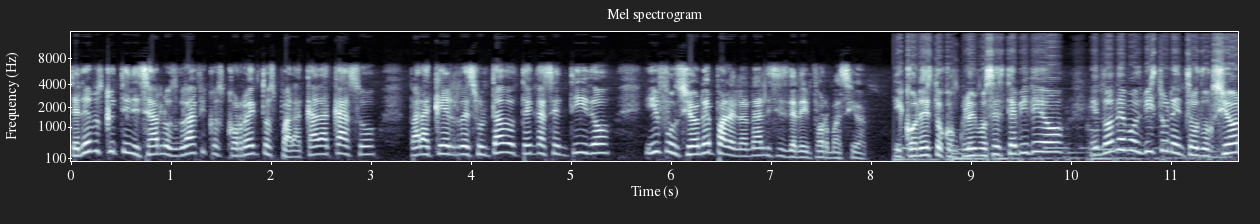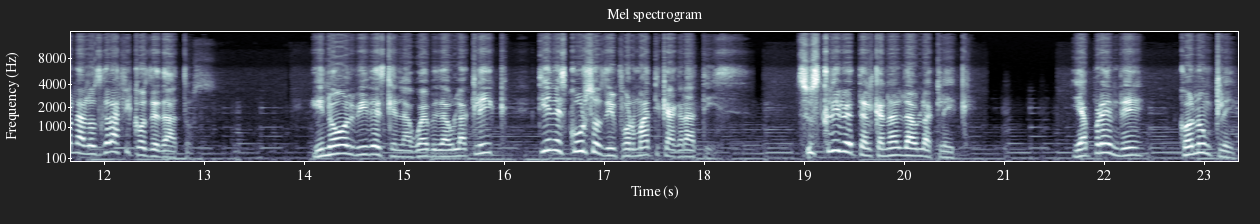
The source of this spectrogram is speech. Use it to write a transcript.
Tenemos que utilizar los gráficos correctos para cada caso para que el resultado tenga sentido y funcione para el análisis de la información. Y con esto concluimos este video en donde hemos visto una introducción a los gráficos de datos. Y no olvides que en la web de Aula Click tienes cursos de informática gratis. Suscríbete al canal de Aula Click y aprende con un clic.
